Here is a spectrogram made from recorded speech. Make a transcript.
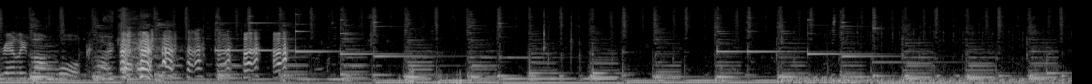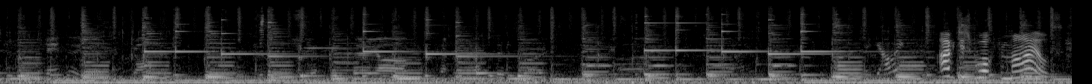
really long walk. Okay. I've just walked for miles.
